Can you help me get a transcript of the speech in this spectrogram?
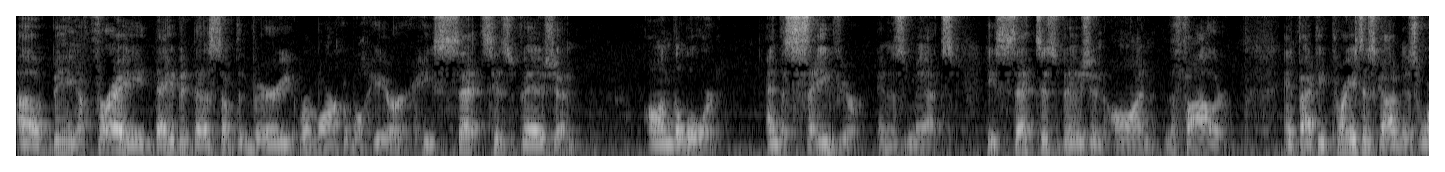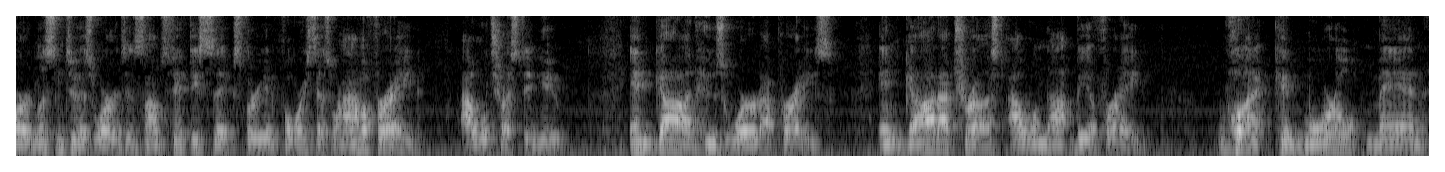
of being afraid, David does something very remarkable here. He sets his vision on the Lord and the Savior in his midst. He sets his vision on the Father. In fact, he praises God in his word. Listen to his words in Psalms 56, 3 and 4. He says, When I'm afraid, I will trust in you. In God, whose word I praise. In God I trust, I will not be afraid. what can mortal man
